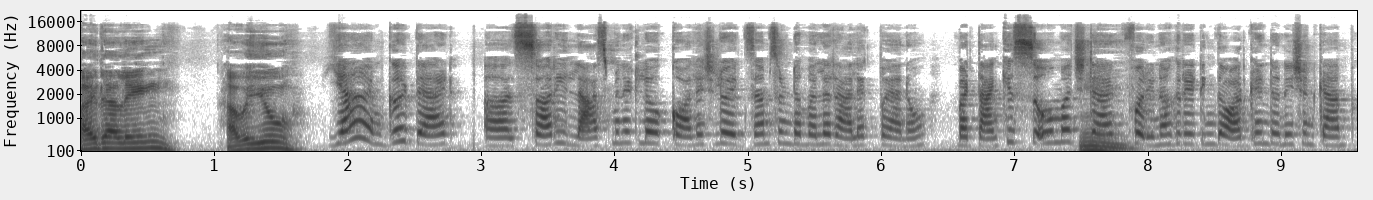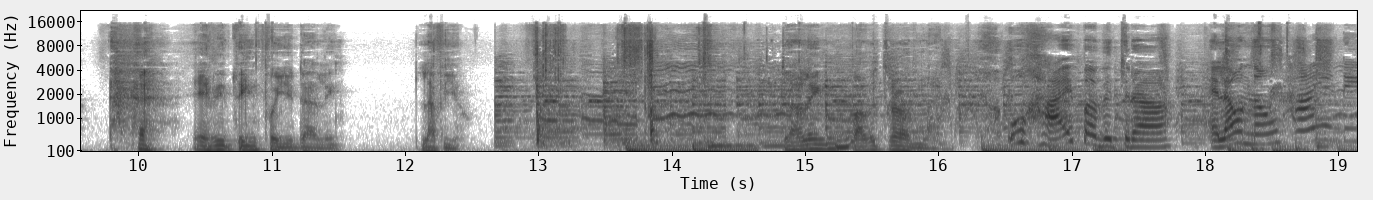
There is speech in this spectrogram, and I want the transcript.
hi darling how you ya I'm good dad sorry last మినిట్లో కాలేజ్లో ఎగ్జామ్స్ ఉండడం వల్ల రాలేకపోయాను. But thank you so much dad for inaugurating the organ donation camp anything for you darling love you darling Pavitra online oh hi Pavitra ఎలా ఉన్నావు? హాయ్ అండి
